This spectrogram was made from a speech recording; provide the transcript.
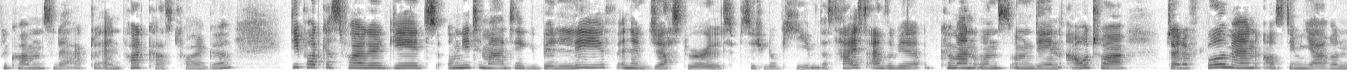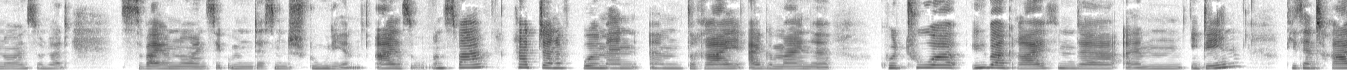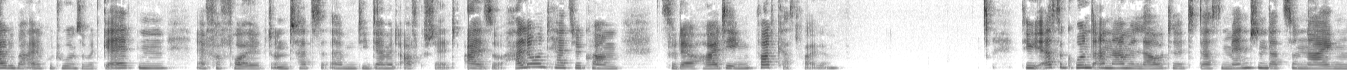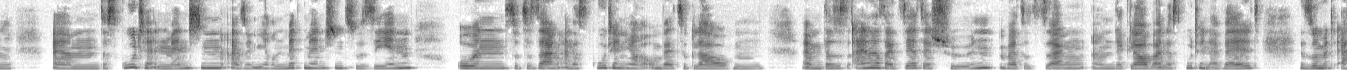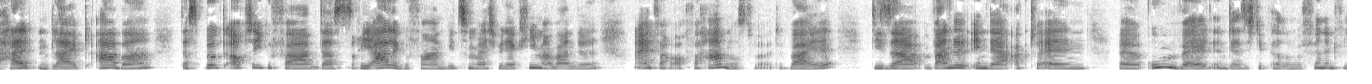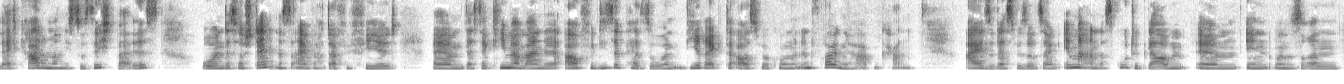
Willkommen zu der aktuellen Podcast-Folge. Die Podcast-Folge geht um die Thematik Belief in a Just World Psychologie. Das heißt also, wir kümmern uns um den Autor Jennifer Bullman aus dem Jahre 1992, um dessen Studien. Also, und zwar hat Jennifer Bullman ähm, drei allgemeine kulturübergreifende ähm, Ideen die zentral über alle Kulturen somit gelten, äh, verfolgt und hat ähm, die damit aufgestellt. Also, hallo und herzlich willkommen zu der heutigen Podcast-Folge. Die erste Grundannahme lautet, dass Menschen dazu neigen, ähm, das Gute in Menschen, also in ihren Mitmenschen zu sehen und sozusagen an das Gute in ihrer Umwelt zu glauben. Ähm, das ist einerseits sehr, sehr schön, weil sozusagen ähm, der Glaube an das Gute in der Welt somit erhalten bleibt. Aber das birgt auch die Gefahr, dass reale Gefahren, wie zum Beispiel der Klimawandel, einfach auch verharmlost wird, weil dieser Wandel in der aktuellen äh, Umwelt, in der sich die Person befindet, vielleicht gerade noch nicht so sichtbar ist und das Verständnis einfach dafür fehlt, ähm, dass der Klimawandel auch für diese Person direkte Auswirkungen und Folgen haben kann. Also, dass wir sozusagen immer an das Gute glauben ähm, in unseren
